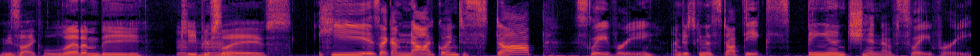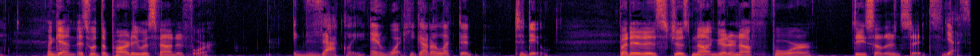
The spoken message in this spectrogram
He's like, let him be, keep Mm-hmm. your slaves. He is like, I'm not going to stop slavery. I'm just going to stop the expansion of slavery. Again, it's what the party was founded for. Exactly. And what he got elected to do. But it is just not good enough for these southern states. Yes.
